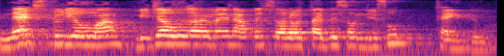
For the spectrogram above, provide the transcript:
નેક્સ્ટ વિડીયોમાં બીજા ઉદાહરણ લઈને આપણે સરળતાથી સમજીશું. થેન્ક યુ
